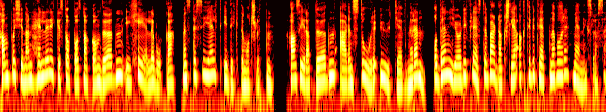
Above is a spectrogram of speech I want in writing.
kan forkynneren heller ikke stoppe å snakke om døden i hele boka, men spesielt i diktet mot slutten. Han sier at døden er den store utjevneren, og den gjør de fleste hverdagslige aktivitetene våre meningsløse.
